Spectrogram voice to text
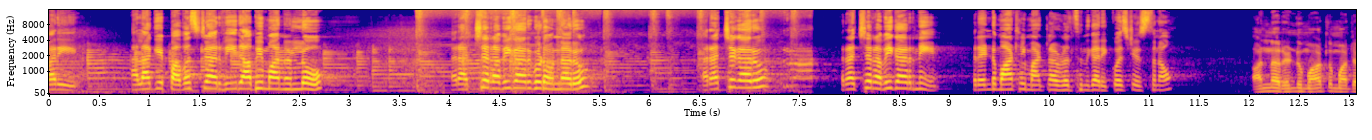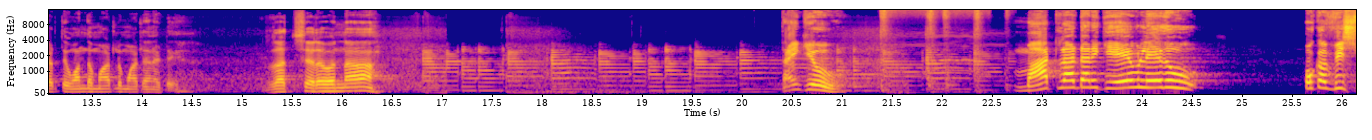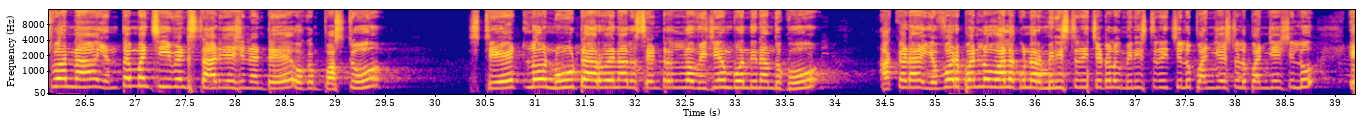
మరి అలాగే power star వీరాభిమానుల్లో రచ్చ రవి గారు కూడా ఉన్నారు. రచ్చ గారు రచ్చ రవి గారిని రెండు మాటలు మాట్లాడవలసిందిగా రిక్వెస్ట్ చేస్తున్నాం. అన్న రెండు మాటలు మాట్లాడితే వంద మాటలు మాట్లాడినట్టే. రచ్చరవన్నా థ్యాంక్ యూ మాట్లాడడానికి ఏం లేదు. ఒక విశ్వన్న ఎంత మంచి ఈవెంట్ స్టార్ట్ చేసిండంటే ఒక ఫస్ట్ స్టేట్లో నూట అరవై నాలుగు సెంటర్లలో విజయం పొందినందుకు అక్కడ ఎవరి పనిలో వాళ్ళకు ఉన్నారు మినిస్టర్ ఇచ్చేటోళ్ళకి మినిస్టర్ ఇచ్చిళ్ళు పని పనిచేసిళ్ళు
